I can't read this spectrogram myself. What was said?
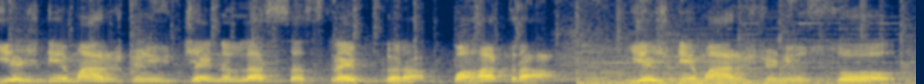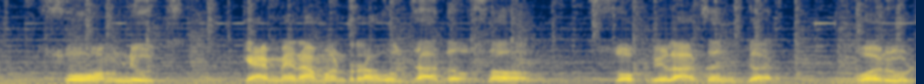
एच डी महाराष्ट्र न्यूज चॅनलला सबस्क्राईब करा. पाहत राहा. एच डी महाराष्ट्र न्यूज सह सोहम न्यूज. कॅमेरामन राहुल जाधव सह स्वप्नील आजनकर वरुड.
